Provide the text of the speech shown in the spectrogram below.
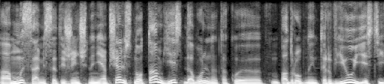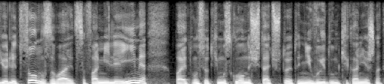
А, мы сами с этой женщиной не общались, но там есть довольно такое подробное интервью, есть ее лицо, называется фамилия, имя, поэтому все-таки мы склонны считать, что это не выдумки, конечно.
